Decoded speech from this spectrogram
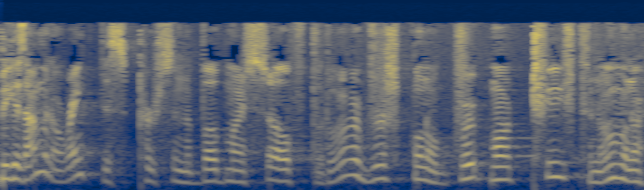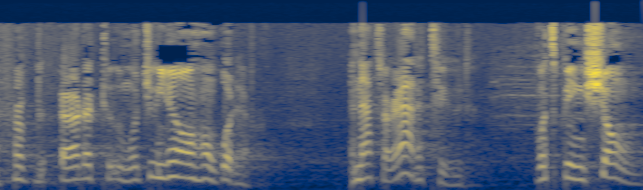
Because I'm going to rank this person above myself, but I'm just going to grit my teeth and I'm going to have the attitude, and what you know, whatever. And that's our attitude. What's being shown?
